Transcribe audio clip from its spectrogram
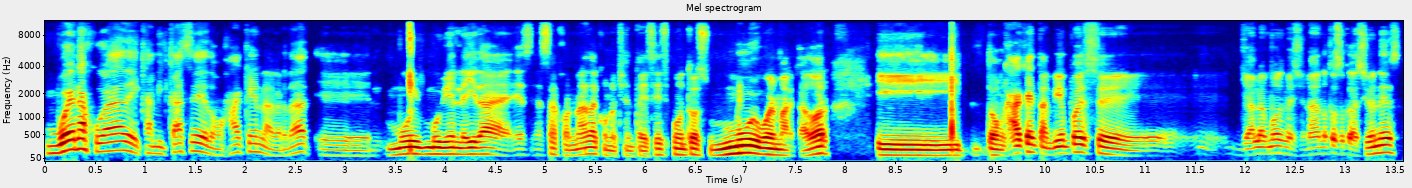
Buena jugada de kamikaze de Don Haken, la verdad, eh, muy, muy bien leída es, esa jornada con 86 puntos, muy buen marcador. Y Don Haken también, pues, eh, ya lo hemos mencionado en otras ocasiones,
